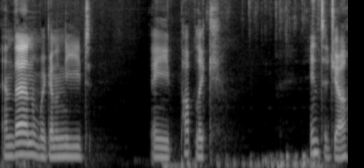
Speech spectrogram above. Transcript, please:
And then we're gonna need a public integer,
